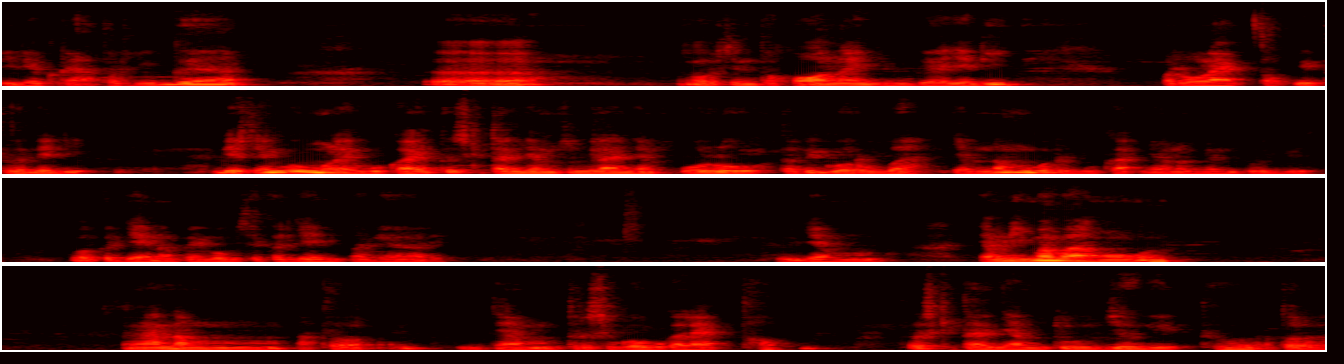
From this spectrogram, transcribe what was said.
Video kreator juga. Uh, ngurusin toko online juga. Jadi perlu laptop gitu. Jadi biasanya gue mulai buka itu sekitar jam 9 jam 10 tapi gue rubah. Jam 6 gue udah buka. Jam 6 jam 7 gue kerjain apa yang gue bisa kerjain pagi hari. Jam jam 5 bangun setengah 6 atau jam terus gue buka laptop terus kita jam 7 gitu atau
